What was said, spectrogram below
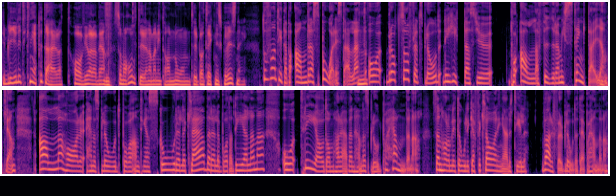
det blir ju lite knepigt det här att avgöra vem som har hållit i det när man inte har någon typ av teknisk bevisning. Då får man titta på andra spår istället. Mm. Och brottsoffrets blod, det hittas ju på alla fyra misstänkta egentligen. Alla har hennes blod på antingen skor eller kläder eller båda delarna och tre av dem har även hennes blod på händerna. Sen har de lite olika förklaringar till varför blodet är på händerna.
